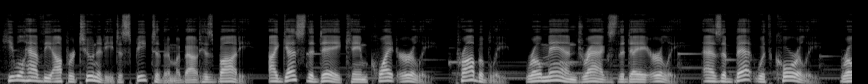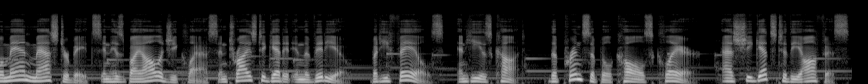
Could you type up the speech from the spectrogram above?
he will have the opportunity to speak to them about his body. I guess the day came quite early. Probably, Roman drags the day early. As a bet with Coralie, Roman masturbates in his biology class and tries to get it in the video, but he fails, and he is caught. The principal calls Claire. As she gets to the office,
